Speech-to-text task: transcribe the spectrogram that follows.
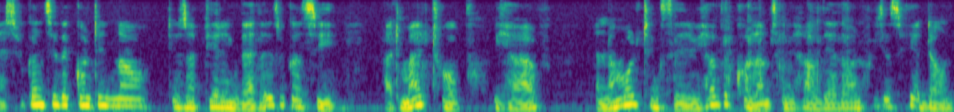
As you can see the content now is appearing that as you can see at my top we have a normal text we have the columns and have the other one which is here down.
